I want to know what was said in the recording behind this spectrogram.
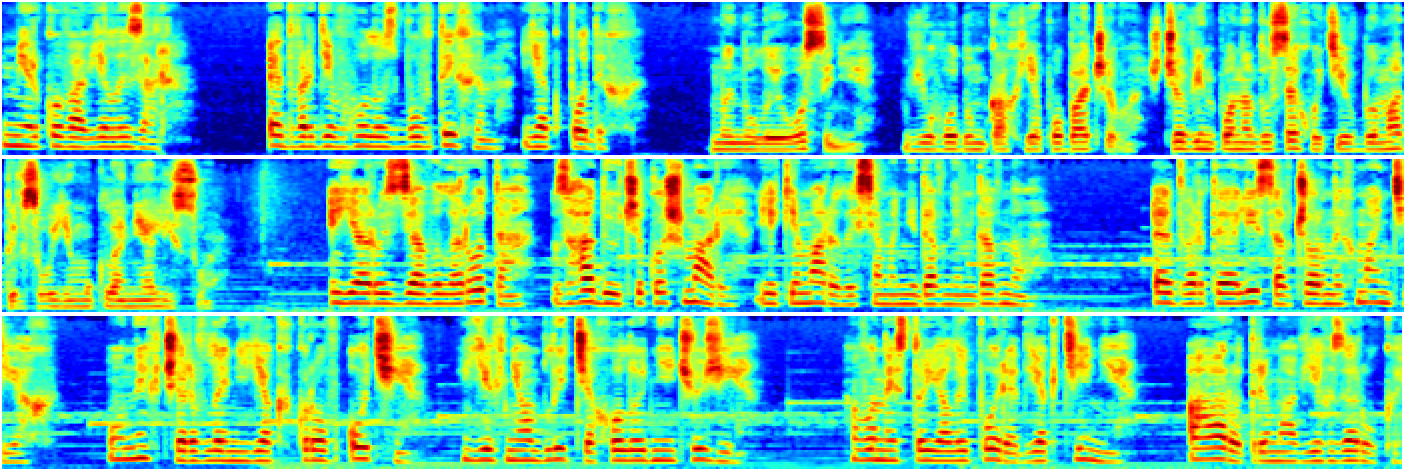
Міркував Єлизар. Едвардів голос був тихим, як подих. Минулої осені в його думках я побачив, що він понад усе хотів би мати в своєму клані Алісу. Я роззявила рота, згадуючи кошмари, які марилися мені давним-давно. Едвард і Аліса в чорних мантіях. У них червлені, як кров очі, їхні обличчя холодні й чужі. Вони стояли поряд, як тіні, а Аро тримав їх за руки.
